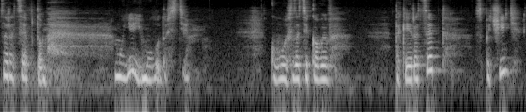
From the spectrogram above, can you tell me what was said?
За рецептом моєї молодості. Кого зацікавив такий рецепт, спечіть.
